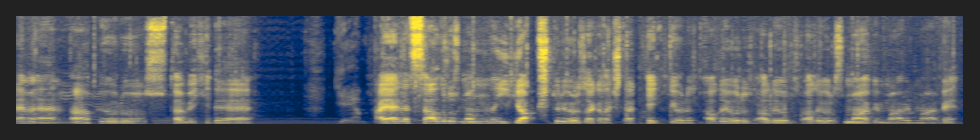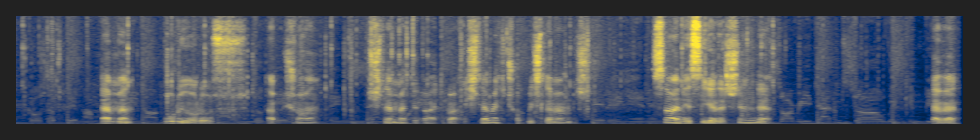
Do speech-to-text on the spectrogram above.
hemen ne yapıyoruz? Tabii ki de hayalet saldırı uzmanlığını yapıştırıyoruz arkadaşlar. Tekliyoruz. Alıyoruz, alıyoruz, alıyoruz. Mavi, mavi, mavi. Hemen vuruyoruz. Tabii şu an işlemedi galiba. İşlemek çok işlememiş. Saniyesi gelir şimdi. Evet.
